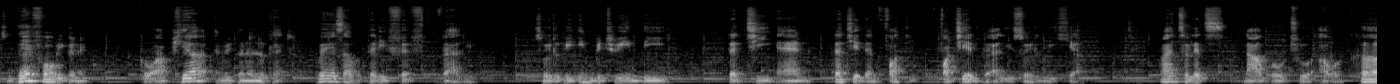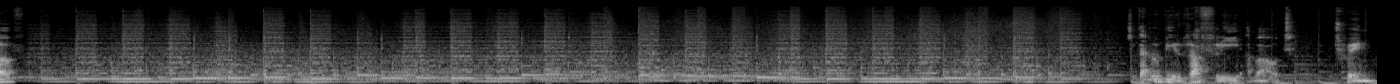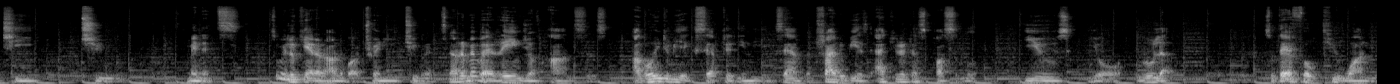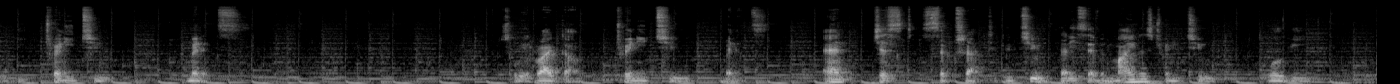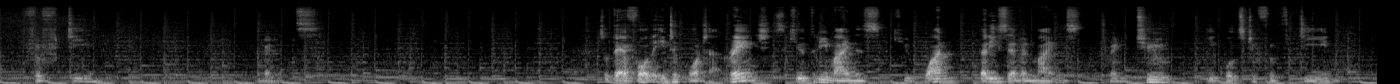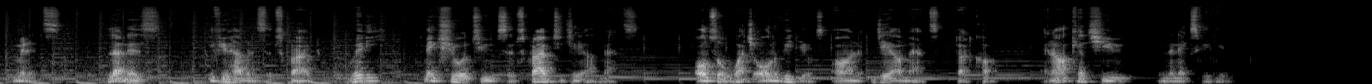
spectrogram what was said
So therefore, we're going to go up here and we're going to look at where's our 35th value. So it'll be in between the 30 and 30th and 40, 40th value. So it'll be here. Right. So let's now go to our curve. So that would be roughly about 22 minutes. So we're looking at around about 22 minutes. Now remember, a range of answers are going to be accepted in the exam, but try to be as accurate as possible. Use your ruler. So therefore, Q1 will be 22 minutes. So we'll write down 22 minutes. And just subtract with 2. 37 minus 22 will be 15 minutes. So therefore the interquartile range is Q3 minus Q1, 37 minus 22 equals to 15 minutes. Learners, if you haven't subscribed already, make sure to subscribe to JL Maths. Also, watch all the videos on jlmaths.com and I'll catch you in the next video.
